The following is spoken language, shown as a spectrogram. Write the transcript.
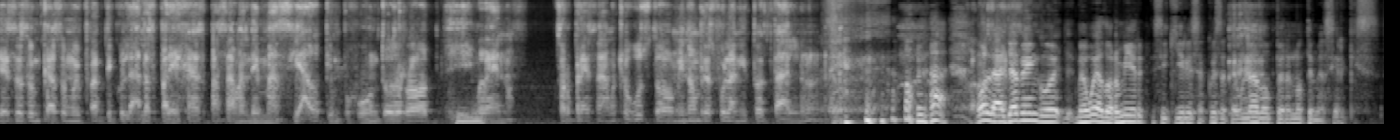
Eso es un caso muy particular, las parejas pasaban demasiado tiempo juntos, Rod, y bueno, sorpresa, mucho gusto, mi nombre es fulanito tal, ¿no? hola, hola, ya vengo, me voy a dormir, si quieres acuéstate a un lado, pero no te me acerques,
